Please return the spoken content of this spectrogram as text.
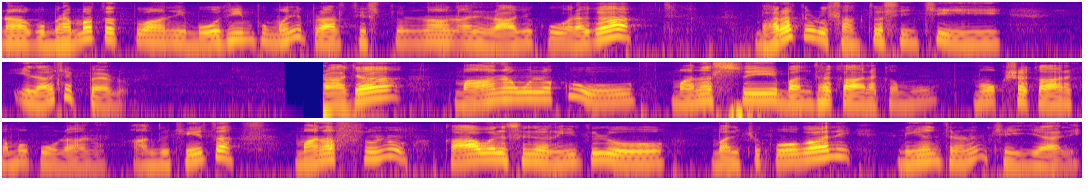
నాకు బ్రహ్మతత్వాన్ని బోధింపుమని ప్రార్థిస్తున్నాను అని రాజు కోరగా భరతుడు సంతసించి ఇలా చెప్పాడు. రాజా మానవులకు మనస్సే బంధకారకము మోక్షకారకము కూడాను. అందుచేత మనస్సును కావలసిన రీతిలో మలుచుకోవాలి నియంత్రణం చెయ్యాలి.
